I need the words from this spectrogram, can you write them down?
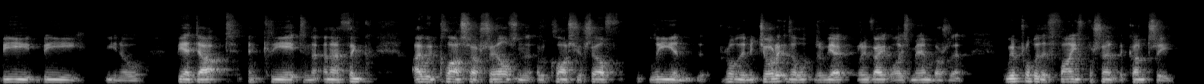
be be you know, be adapt and create, and, and I think I would class ourselves and I would class yourself, Lee, and probably the majority of the revitalised members that we're probably the five percent of the country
